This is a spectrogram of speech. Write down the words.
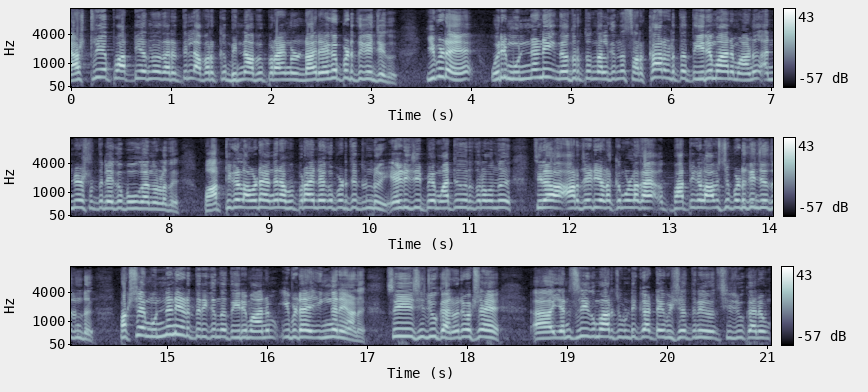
രാഷ്ട്രീയ പാർട്ടി എന്ന തരത്തിൽ അവർക്ക് ഭിന്ന അഭിപ്രായങ്ങൾ ഉണ്ടായി രേഖപ്പെടുത്തുകയും ചെയ്തു. ഇവിടെ ഒരു മുന്നണി നേതൃത്വം നൽകുന്ന സർക്കാർ എടുത്ത തീരുമാനമാണ് അന്വേഷണത്തിലേക്ക് പോകുക എന്നുള്ളത്. പാർട്ടികൾ അവിടെ അങ്ങനെ അഭിപ്രായം രേഖപ്പെടുത്തിയിട്ടുണ്ട്. എ ഡി ജി പിയെ മാറ്റി നിർത്തണമെന്ന് ചില ആർ ജെ ഡി അടക്കമുള്ള പാർട്ടികൾ ആവശ്യപ്പെടുകയും ചെയ്തിട്ടുണ്ട്. പക്ഷേ മുന്നണി എടുത്തിരിക്കുന്ന തീരുമാനം ഇവിടെ ഇങ്ങനെയാണ്. ശ്രീ ഷിജു ഖാൻ ഒരുപക്ഷെ എൻ ശ്രീകുമാർ ചൂണ്ടിക്കാട്ടിയ വിഷയത്തിന് ഷിജു ഖാനും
